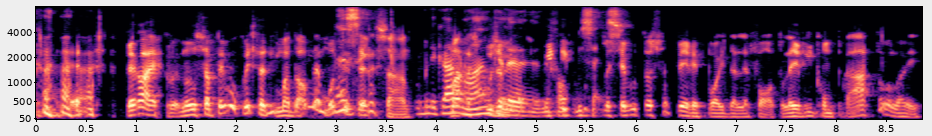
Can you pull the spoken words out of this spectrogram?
Però ecco, non sapevo questa di Madonna, è molto Eh sì, interessante. pubblicarono Ma, anche scusami, le, le foto di sesso. venuto a sapere poi delle foto, l'hai ricomprato? L'hai...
